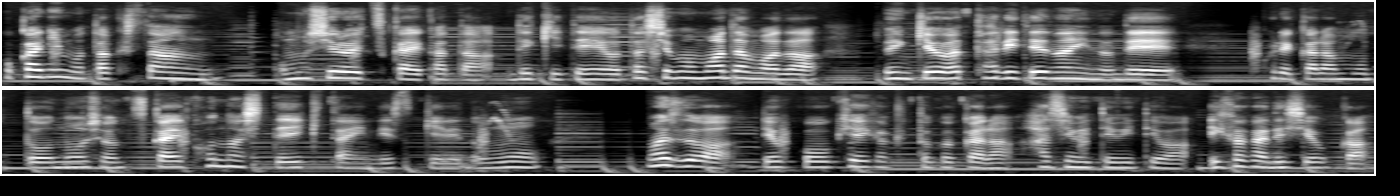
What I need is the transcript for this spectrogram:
他にもたくさん面白い使い方できて私もまだまだ勉強が足りてないのでこれからもっと Notion 使いこなしていきたいんですけれどもまずは旅行計画とかから始めてみてはいかがでしょうか。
